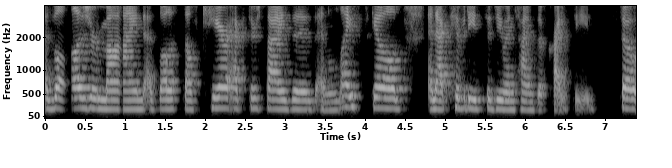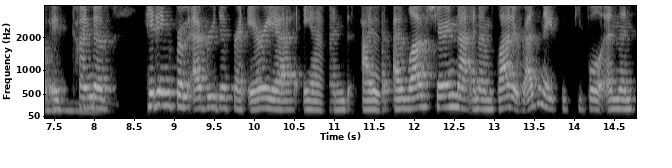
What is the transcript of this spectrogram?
as well as your mind as well as self-care exercises and life skills and activities to do in times of crises so it kind of hitting from every different area. And I, I love sharing that. And I'm glad it resonates with people. And then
